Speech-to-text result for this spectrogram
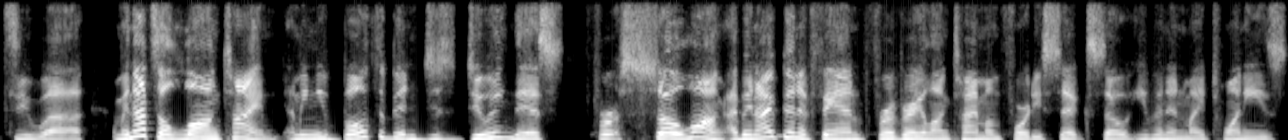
to uh I mean that's a long time. I mean you both have been just doing this for so long. I mean I've been a fan for a very long time. I'm 46, so even in my 20s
